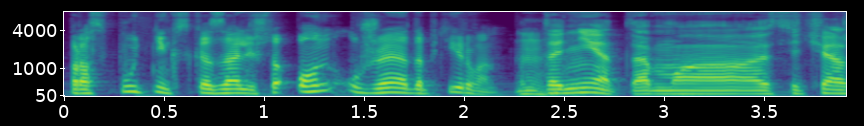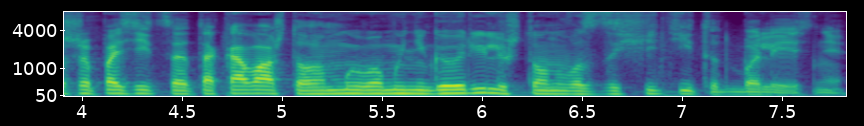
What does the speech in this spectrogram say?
Про спутник сказали, что он уже адаптирован. Да нет, там э, сейчас же позиция такова, что «А мы вам и не говорили, что он вас защитит от болезни.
